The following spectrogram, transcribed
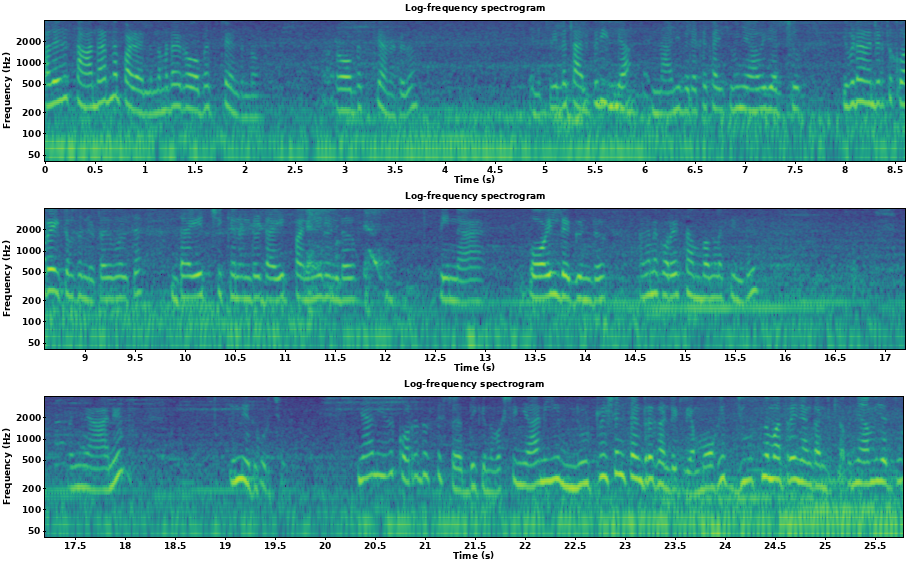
അതായത് സാധാരണ പഴമല്ല നമ്മുടെ റോബസ്റ്റ ഉണ്ടല്ലോ. റോബസ്റ്റ ആണ് കേട്ടത് എനിക്ക് വലിയ താല്പര്യമില്ല. എന്നാലും ഇവരൊക്കെ കഴിക്കുമ്പോൾ ഞാൻ വിചാരിച്ചു ഇവിടെ അവന്റെ അടുത്ത് കുറേ ഐറ്റംസ് ഉണ്ട് കേട്ടോ. അതുപോലത്തെ ഡയറ്റ് ചിക്കൻ ഉണ്ട് ഡയറ്റ് പനീറുണ്ട് പിന്നെ ബോയിൽഡ് എഗ് ഉണ്ട് അങ്ങനെ കുറേ സംഭവങ്ങളൊക്കെ ഉണ്ട്. അപ്പം ഞാൻ ഇന്ന് ഇത് കുടിച്ചു. ഞാൻ ഇത് കുറേ ദിവസം ശ്രദ്ധിക്കുന്നു. പക്ഷേ ഞാൻ ഈ ന്യൂട്രീഷൻ സെന്റർ കണ്ടിട്ടില്ല. മോഹിത് ജ്യൂസ് എന്ന് മാത്രമേ ഞാൻ കണ്ടിട്ടുള്ളൂ. അപ്പം ഞാൻ വിചാരിച്ചു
